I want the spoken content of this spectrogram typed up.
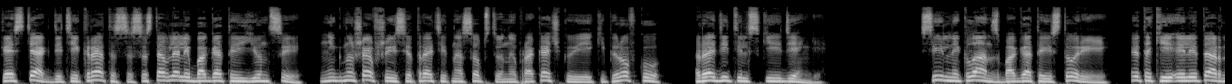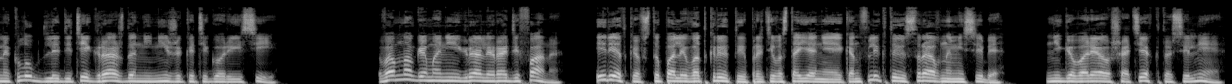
Костяк детей Кратоса составляли богатые юнцы, не гнушавшиеся тратить на собственную прокачку и экипировку родительские деньги. Сильный клан с богатой историей — этакий элитарный клуб для детей граждан не ниже категории Си. Во многом они играли ради фана и редко вступали в открытые противостояния и конфликты с равными себе, не говоря уж о тех, кто сильнее.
